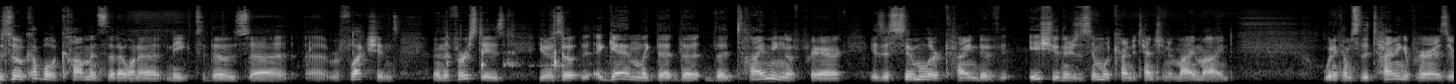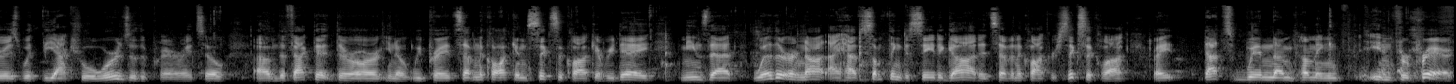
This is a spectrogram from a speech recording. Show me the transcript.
So a couple of comments that I want to make to those uh, uh, reflections, and the first is, you know, so again, like the, the the timing of prayer is a similar kind of issue. There's a similar kind of tension in my mind when it comes to the timing of prayer as there is with the actual words of the prayer, right? So um, the fact that there are, you know, we pray at seven o'clock and six o'clock every day means that whether or not I have something to say to God at seven o'clock or six o'clock, right? That's when I'm coming in for prayer,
